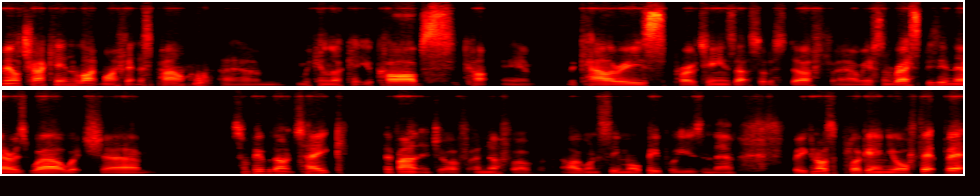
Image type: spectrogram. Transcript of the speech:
meal tracking like MyFitnessPal. Um, we can look at your carbs, you know, the calories, proteins, that sort of stuff. Uh, we have some recipes in there as well, which um, some people don't take advantage of enough of. I want to see more people using them. But you can also plug in your Fitbit,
